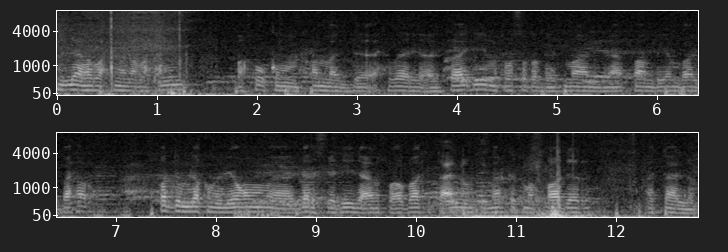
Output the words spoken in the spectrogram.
بسم الله الرحمن الرحيم. أخوكم محمد حويري الفايدي متوسطة عثمان بن عفان بينبع البحر. أقدم لكم اليوم درس جديد عن صعوبات التعلم في مركز مصادر التعلم.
